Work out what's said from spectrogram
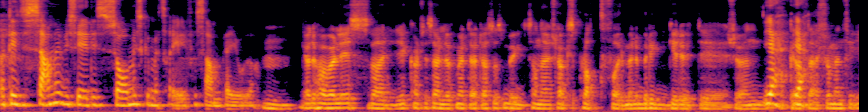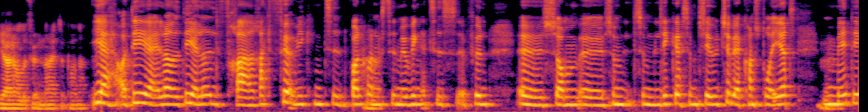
Og det er det samme, vi ser i det somiske materiale fra samme perioder. Mm. Ja, du har vel i Sverige kanskje særlig dokumentert altså bygd sånne slags plattformer, brygger ut i sjøen, Ja, akkurat ja. der, som en alle funnene etterpå. Da. Ja, og det er allerede, det er allerede fra ret før vikingetiden, folkevandringstiden med vingertids øh, øh, som, øh, som, som, ligger, som ser ud til at være konstrueret mm. med det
